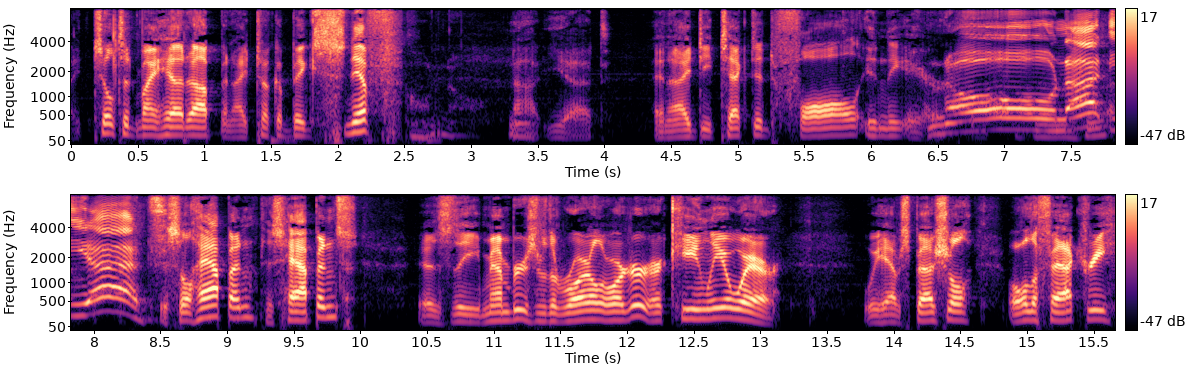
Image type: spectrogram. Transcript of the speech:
I tilted my head up, and I took a big sniff, Oh, no. Not yet. and I detected fall in the air. No, not yet. This will happen. This happens as the members of the Royal Order are keenly aware. We have special olfactory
